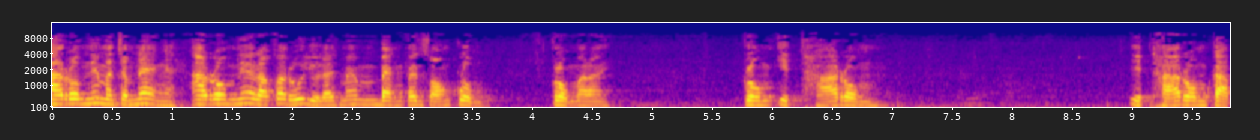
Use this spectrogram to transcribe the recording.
อารมณ์นี่มันจำแนกไงอารมณ์นี่เราก็รู้อยู่แล้วใช่ไหมมันแบ่งเป็นสองกลุ่ม กลุ่มอะไร กลุ่มอิทธารม อิทธารมกับ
